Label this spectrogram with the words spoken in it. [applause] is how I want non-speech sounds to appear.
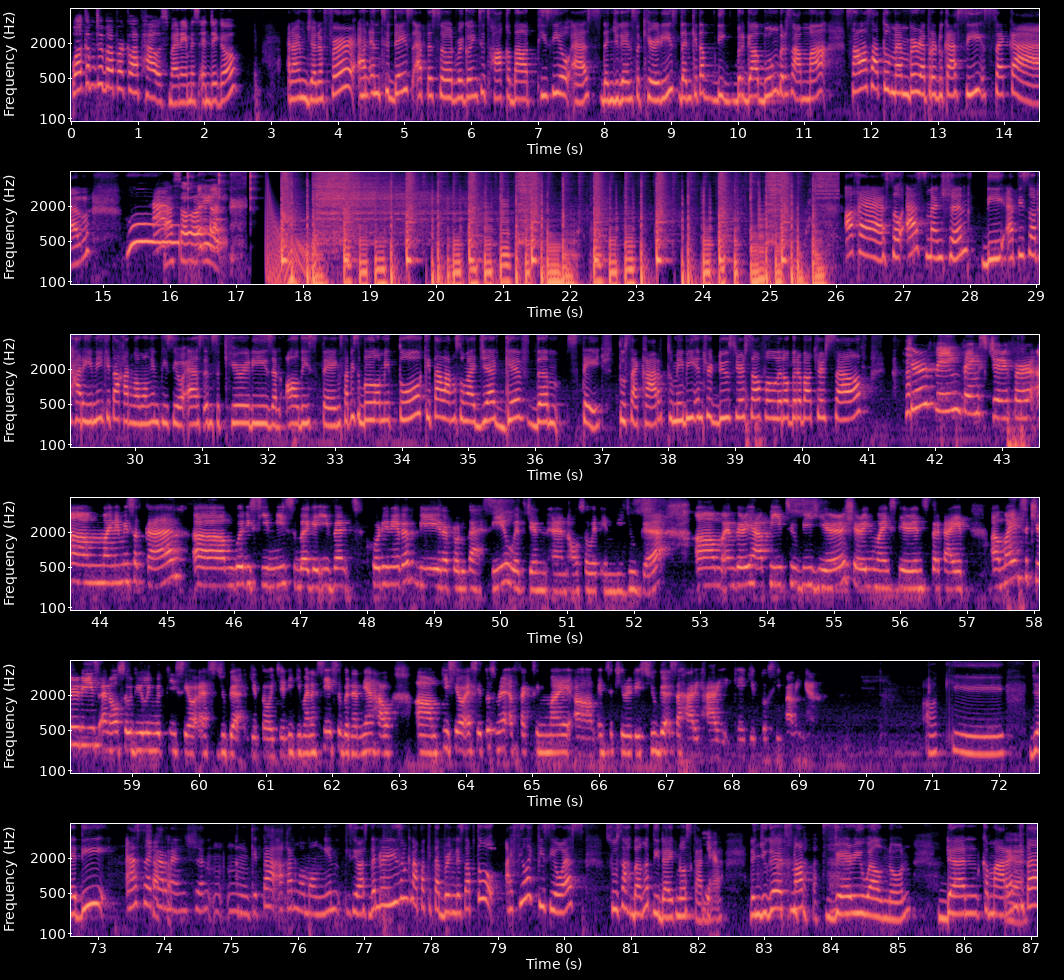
Welcome to Baper Clubhouse. My name is Indigo. And I'm Jennifer. And in today's episode, we're going to talk about PCOS dan juga insecurities. Dan kita di, bergabung bersama salah satu member reprodukasi Sekar. Woo. Asli. [laughs] Oke, okay, so as mentioned, di episode hari ini kita akan ngomongin PCOS, insecurities, and all these things. Tapi sebelum itu, kita langsung aja give the stage to Sekar to maybe introduce yourself a little bit about yourself. Sure thing, thanks Jennifer. Um, my name is Sekar. Um, gue di sini sebagai event coordinator di reprodukasi with Jen and also with Indi juga. Um, I'm very happy to be here sharing my experience terkait uh, my insecurities and also dealing with PCOS juga gitu. Jadi gimana sih sebenarnya how um, PCOS itu sebenarnya affecting my um, insecurities juga sehari-hari kayak gitu sih palingan. Oke, okay. jadi as Sekar mention, mm -mm, kita akan ngomongin PCOS dan the reason kenapa kita bring this up tuh, I feel like PCOS susah banget didiagnose kan yeah. ya dan juga it's not [laughs] very well known. Dan kemarin yeah. kita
